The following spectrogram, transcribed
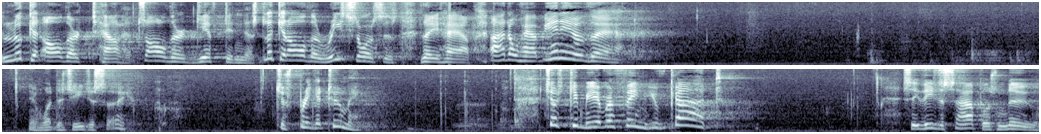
Look at all their talents, all their giftedness, look at all the resources they have. I don't have any of that. And what does Jesus say? Just bring it to me. Just give me everything you've got. See, these disciples knew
